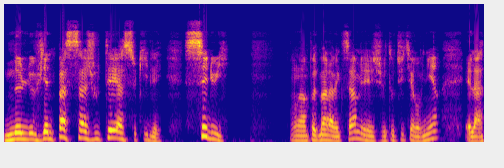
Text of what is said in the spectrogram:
ne lui viennent pas s'ajouter à ce qu'il est. C'est lui. On a un peu de mal avec ça, mais je vais tout de suite y revenir. Et là,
